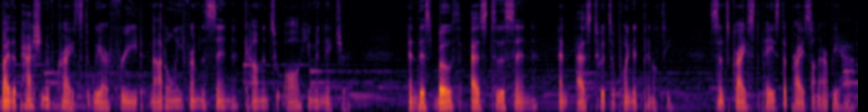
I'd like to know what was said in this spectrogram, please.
By the passion of Christ, we are freed not only from the sin common to all human nature, and this both as to the sin and as to its appointed penalty, since Christ pays the price on our behalf,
